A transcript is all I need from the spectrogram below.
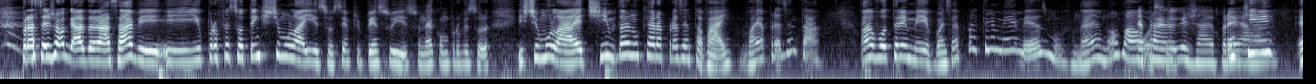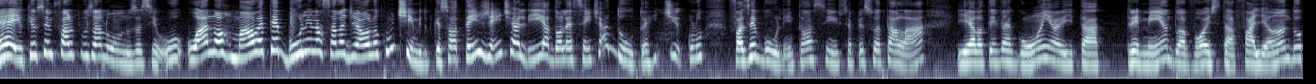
para ser jogada, né, sabe? E, e o professor tem que estimular isso. Eu sempre penso isso, né, como professora. Estimular. É tímido, ah, eu não quero apresentar. Vai, vai apresentar. Ah, eu vou tremer, mas é para tremer mesmo, né? Normal. É pra assim. gaguejar, é pra O que é, e o que eu sempre falo para os alunos, assim, o, o anormal é ter bullying na sala de aula com tímido, porque só tem gente ali, adolescente e adulto. É ridículo fazer bullying. Então, assim, se a pessoa tá lá e ela tem vergonha e tá tremendo, a voz está falhando,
